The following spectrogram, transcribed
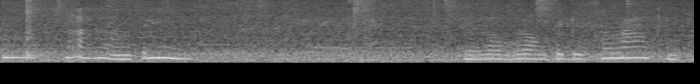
อืมอาหารก็มี เดี๋ยวเราลองไปดูข้างหน้ากัน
